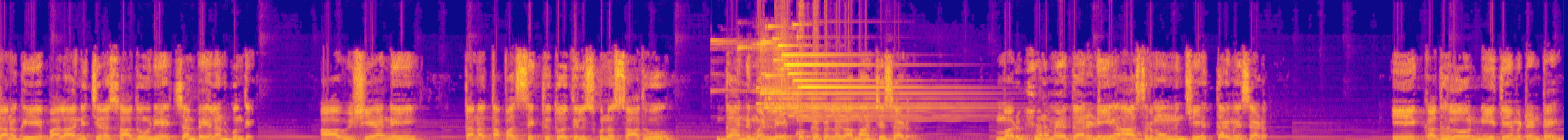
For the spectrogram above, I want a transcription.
తనకు ఈ బలాన్నిచ్చిన సాధువునే చంపేయాలనుకుంది. ఆ విషయాన్ని తన తపశ్శక్తితో తెలుసుకున్న సాధువు దాన్ని మళ్ళీ కుక్కపిల్లగా మార్చేశాడు. మరుక్షణమే దానిని ఆశ్రమం నుంచి తరిమేశాడు. ఈ కథలో నీతి ఏమిటంటే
